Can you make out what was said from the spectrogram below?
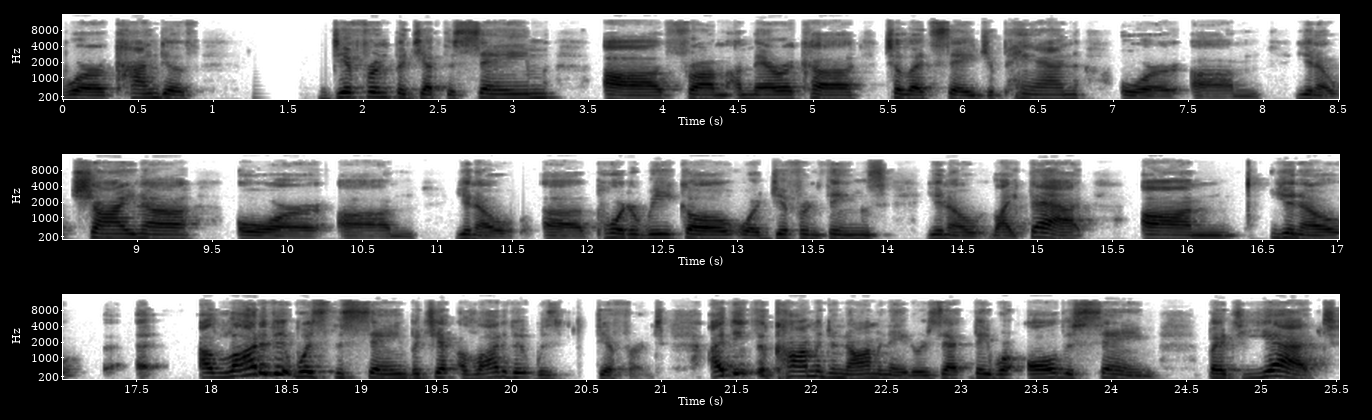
were kind of different but yet the same uh, from America to let's say Japan or um, you know China or um, you know uh, Puerto Rico or different things you know like that. Um, you know, a lot of it was the same, but yet a lot of it was different. I think the common denominator is that they were all the same, but yet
